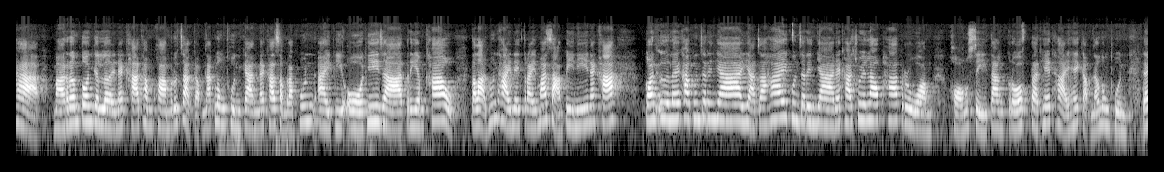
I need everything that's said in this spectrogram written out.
ค่ะมาเริ่มต้นกันเลยนะคะทำความรู้จักกับนักลงทุนกันนะคะสำหรับหุ้น IPO ที่จะเตรียมเข้าตลาดหุ้นไทยในไตรมาส 3 ปีนี้นะคะ ก่อนอื่นเลยค่ะคุณจริญญาอยากจะให้คุณจริญญานะคะช่วยเล่าภาพรวมของสีตังกรฟประเทศไทยให้กับนักลงทุนได้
